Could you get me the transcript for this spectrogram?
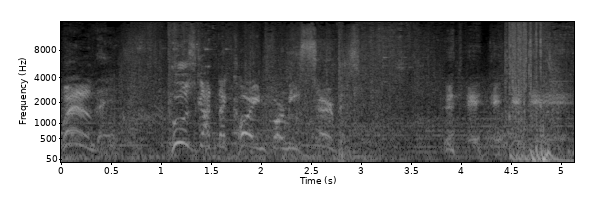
Well then, who's got the coin for me service?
